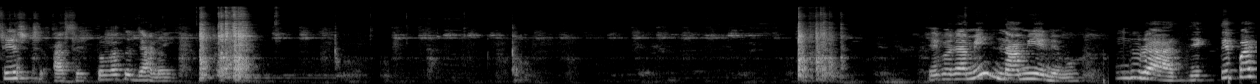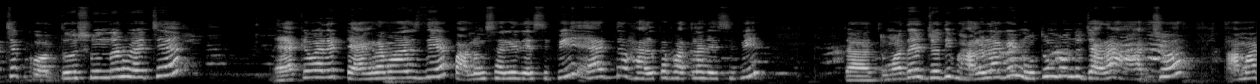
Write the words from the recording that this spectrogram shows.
টেস্ট আসে, তোমরা তো জানোই। এবারে আমি নামিয়ে নেব। বন্ধুরা, দেখতে পাচ্ছ কত সুন্দর হয়েছে? একেবারে ট্যাংরা মাছ দিয়ে পালং শাকের রেসিপি একদম হালকা পাতলা রেসিপি তা তোমাদের যদি ভালো লাগে, নতুন বন্ধু যারা আছো, আমার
